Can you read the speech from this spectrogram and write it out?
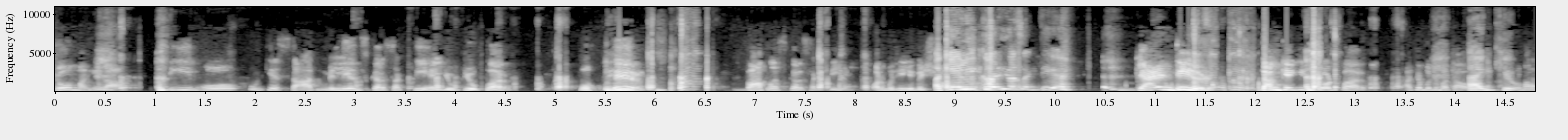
जो महिला टीम हो उनके साथ मिलियंस कर सकती है यूट्यूब पर वो फिर वापस कर सकती है और मुझे ये विश्वास अकेली खड़ी हो सकती है। गारंटीड डंके की चोट पर। अच्छा मुझे बताओ Thank you. तुम्हारा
